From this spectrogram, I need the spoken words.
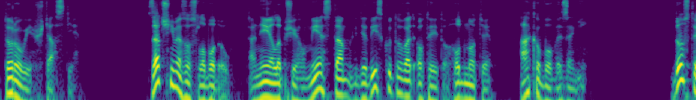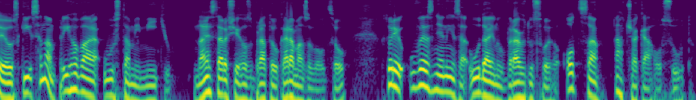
ktorou je šťastie. Začnime so slobodou a nie je lepšieho miesta, kde diskutovať o tejto hodnote ako vo väzení. Dostojevský sa nám prihovára ústami Míťu, najstaršieho z bratov Karamazovovcov, ktorý je uväznený za údajnú vraždu svojho otca a čaká ho súd.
